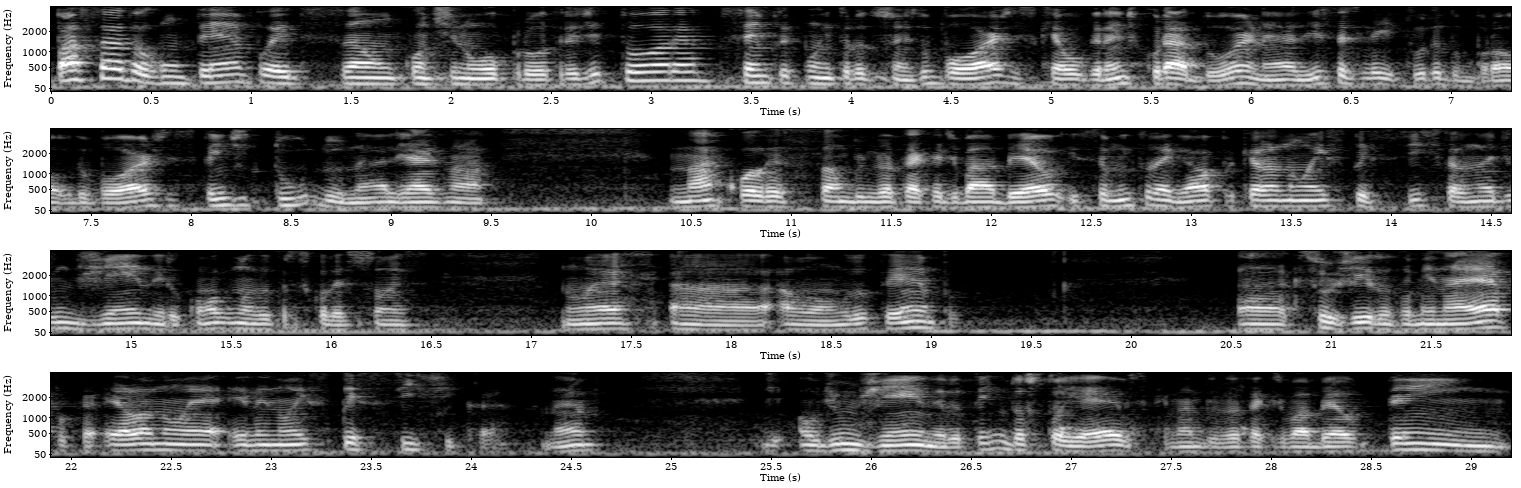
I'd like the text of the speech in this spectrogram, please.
Passado algum tempo, a edição continuou por outra editora, sempre com introduções do Borges, que é o grande curador, né? A lista de leitura do, do Borges tem de tudo, né? Aliás, na, na coleção Biblioteca de Babel, isso é muito legal porque ela não é específica, ela não é de um gênero, como algumas outras coleções, não é uh, ao longo do tempo, uh, que surgiram também na época, ela não é, ele não é específica, né? De, ou de um gênero. Tem Dostoiévski na Biblioteca de Babel, tem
